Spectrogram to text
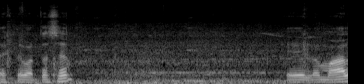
দেখতে পারতেছেন। এই হলো মাল।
